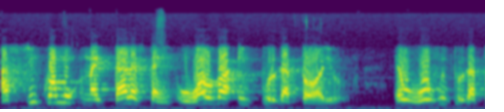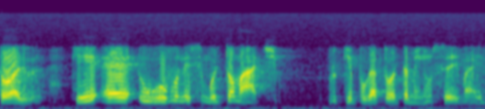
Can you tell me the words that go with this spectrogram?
Assim como na Itália tem o ova em purgatório. É o ovo em purgatório, que é o ovo nesse molho de tomate. Por que purgatório também não sei, mas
